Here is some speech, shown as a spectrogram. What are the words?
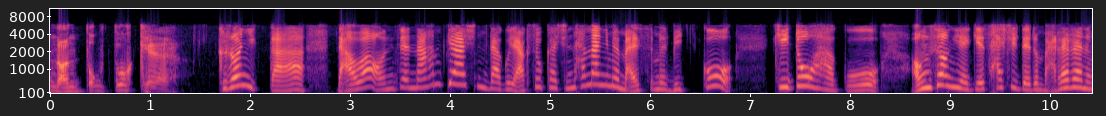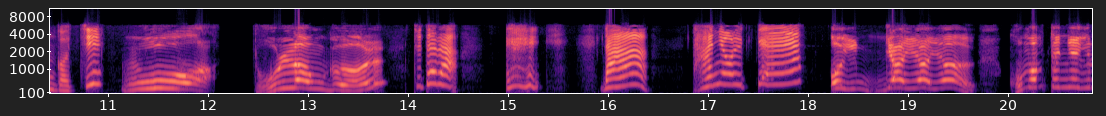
넌 똑똑해. 그러니까 나와 언제나 함께 하신다고 약속하신 하나님의 말씀을 믿고 기도하고 엉성이에게 사실대로 말하라는 거지? 우와, 놀라운 걸. 투덜아, 나 다녀올게. 어, 이- 야, 야, 야, 고맙단 얘기는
